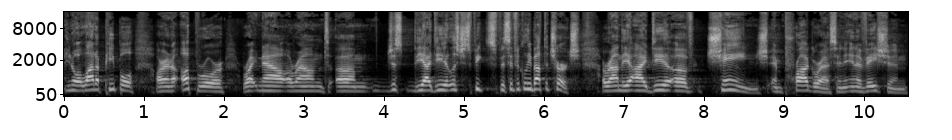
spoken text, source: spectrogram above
You know, a lot of people are in an uproar right now around um, just the idea, let's just speak specifically about the church, around the idea of change and progress and innovation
